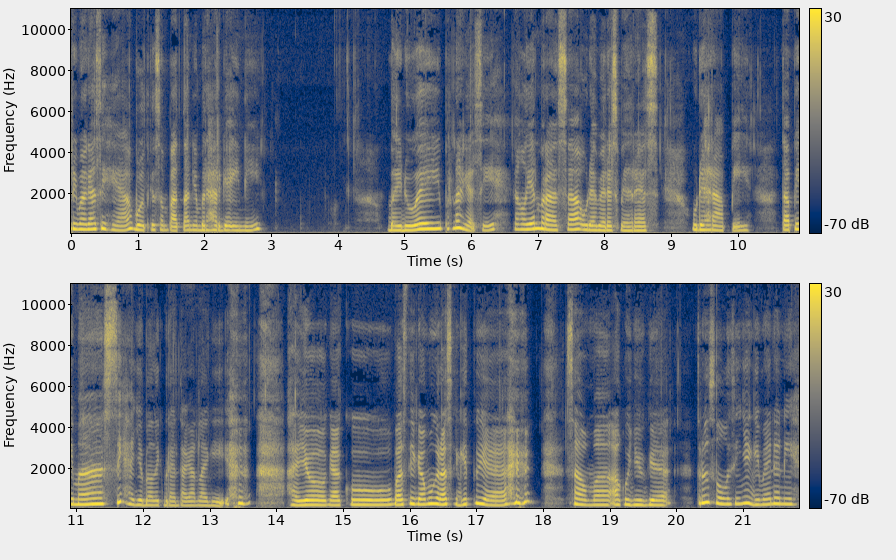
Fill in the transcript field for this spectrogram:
Terima kasih ya buat kesempatan yang berharga ini. By the way, pernah gak sih kalian merasa udah beres-beres, udah rapi, tapi masih aja balik berantakan lagi? Hayo ngaku, pasti kamu ngerasa gitu ya. Sama aku juga. Terus solusinya gimana nih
